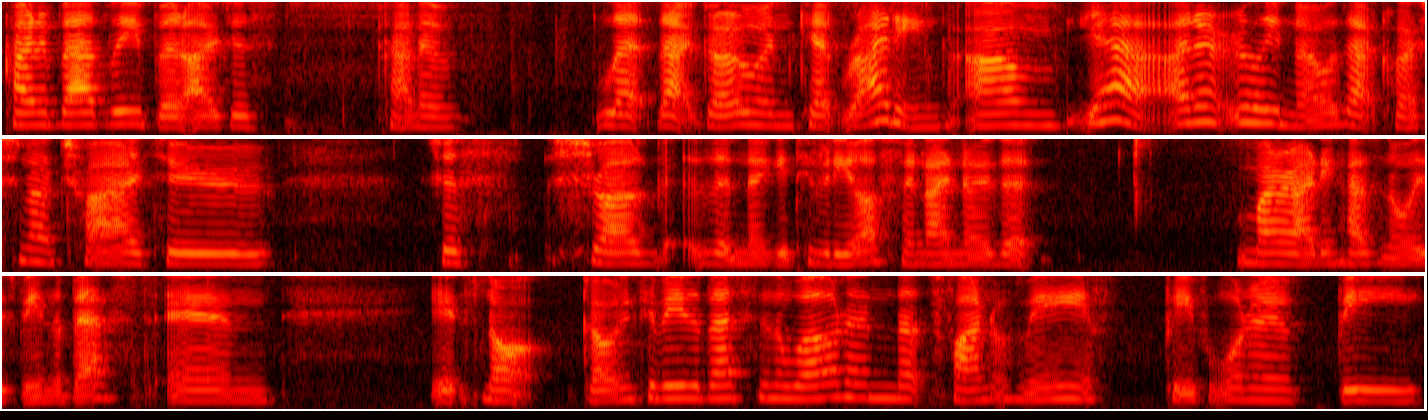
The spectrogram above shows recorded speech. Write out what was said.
kind of badly. But I just kind of let that go and kept writing. Um, yeah, I don't really know that question. I try to just shrug the negativity off, and I know that my writing hasn't always been the best, and it's not going to be the best in the world, and that's fine with me. If people want to be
